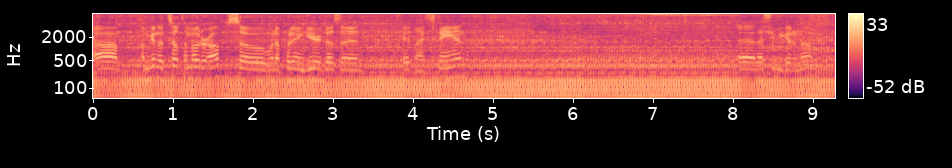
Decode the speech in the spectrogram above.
Um, I'm gonna tilt the motor up so when I put it in gear it doesn't hit my stand. Uh, that should be good enough.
